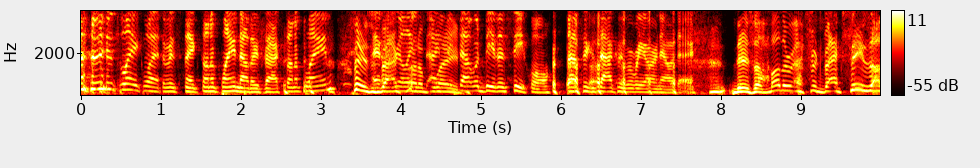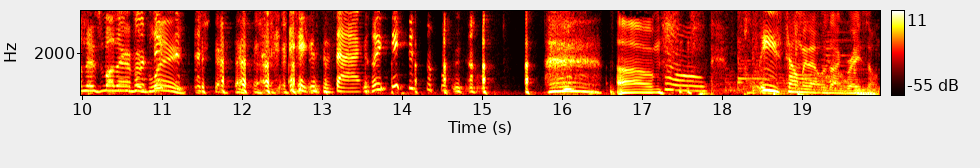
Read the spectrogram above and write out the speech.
it's like what? There was snakes on a plane. Now there's vax on a plane. there's I vax really, on a plane. I think that would be the sequel. That's exactly where we are nowadays. There's a mother effing vaccines on this mother effing plane. exactly. oh, no. um, please tell me that was on Gray Zone.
